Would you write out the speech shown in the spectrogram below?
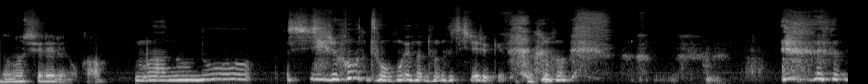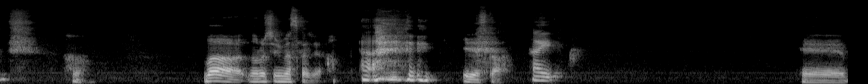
罵れるのか？まあのの知ろうと思えばのの知れるけど。あのまあ罵りますかじゃあ。あい。いですか？はい。え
